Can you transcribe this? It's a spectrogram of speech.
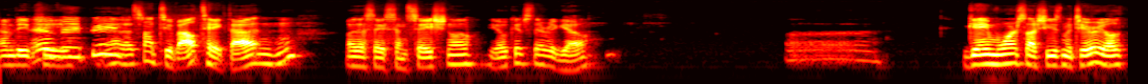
MVP. MVP. Yeah, that's not too bad. I'll take that. Mm-hmm. What did I say? Sensational Jokic. There we go. Uh, game worn slash used material.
